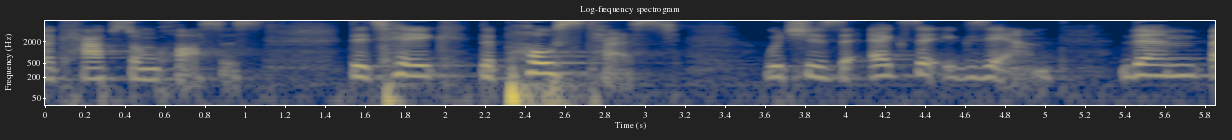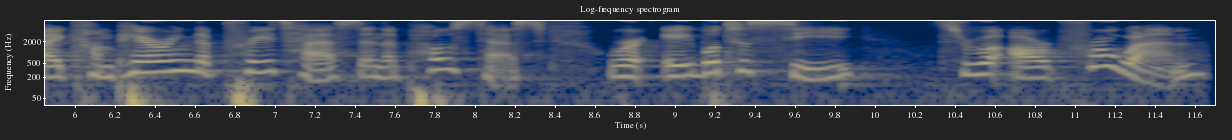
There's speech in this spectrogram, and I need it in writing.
the capstone classes. They take the post-test, which is the exit exam. Then by comparing the pre-test and the post-test, we're able to see through our program,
